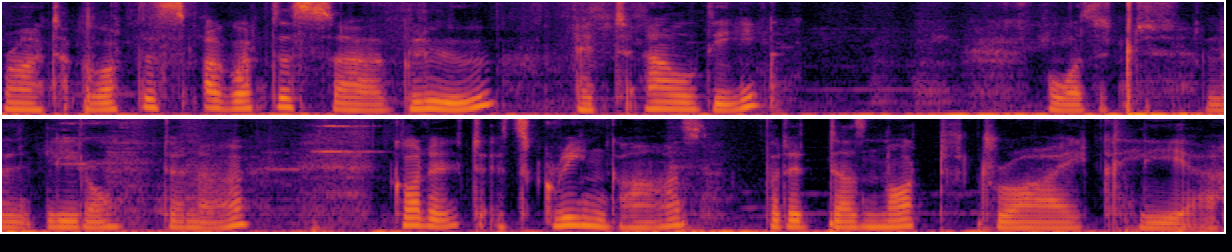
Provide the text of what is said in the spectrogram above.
Right I got this I got this uh, glue at Aldi or was it Lidl? Don't know. Got it. It's green, guys, but it does not dry clear.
